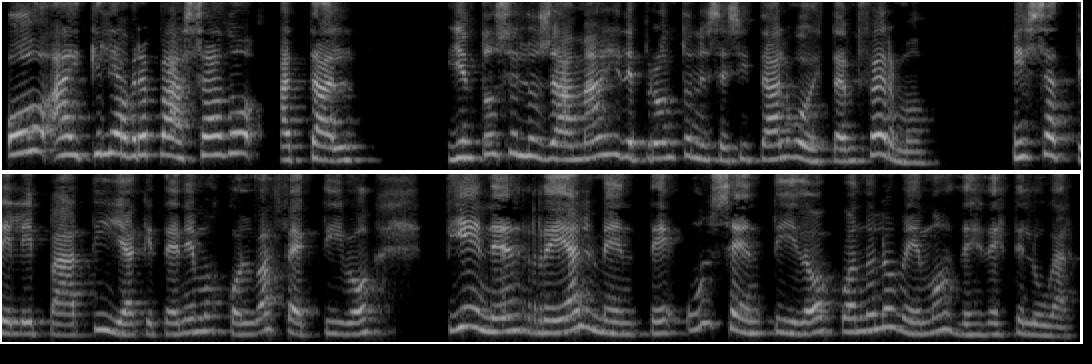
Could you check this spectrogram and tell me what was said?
O, ay, ¿qué le habrá pasado a tal? Y entonces lo llamas y de pronto necesita algo está enfermo esa telepatía que tenemos con lo afectivo tiene realmente un sentido cuando lo vemos desde este lugar.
